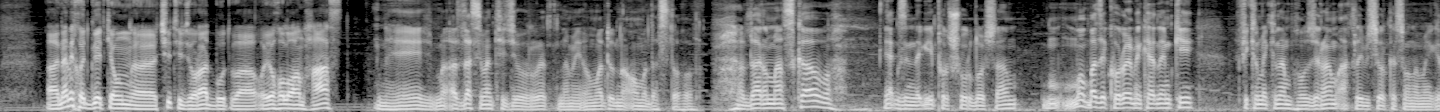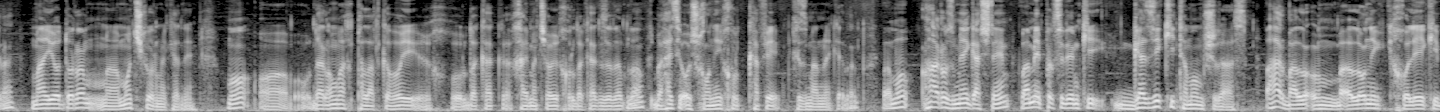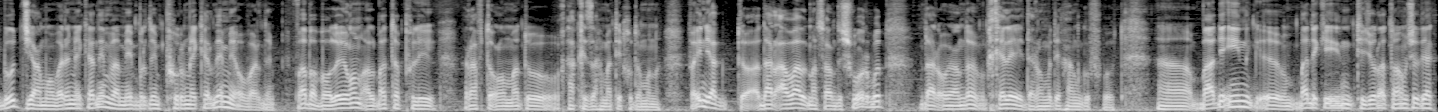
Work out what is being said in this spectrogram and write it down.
Намехоҳед гӯед ки он чӣ тиҷорат буд ва оё ҳоло ҳам ҳаст نه از دست من تجارت نمی آمد و نآمد است حال. در مسکو یک زندگی پرشور داشتم. ما بعضی کارهای می‌کردیم که فکر می‌کنم حاضرم عقلی بسیار کسانه می‌گیرن. من یاد دارم ما چیکار می‌کردیم؟ ما در آن وقت پلتکه های خردکک خیمچه های خردکک زده بودن. به حیث آشخانه خورد کافه خدمت می‌کردن. و ما هر روز میگشتیم و میپرسیدیم که گزی کی تمام شده است. و هر بالونی خلی بود جمع آوری می‌کردیم و میبردیم پر می‌کردیم میآوردیم. و با بالای اون البته پولی رفت و آمد و حق زحمت خودمون. و این یک در اول مثلا دشوار بود. در آینده خیلی درآمد هنگوف بود. بعد این بعد که این تجارت تمام شد یک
